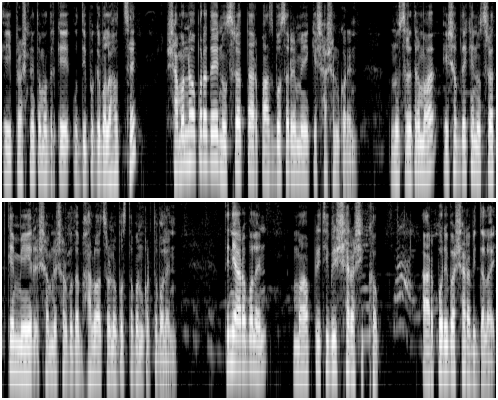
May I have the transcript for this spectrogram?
এই প্রশ্নে তোমাদেরকে উদ্দীপকে বলা হচ্ছে, সামান্য অপরাধে নুসরাত তার পাঁচ বছরের মেয়েকে শাসন করেন। নুসরাতের মা এসব দেখে নুসরাতকে মেয়ের সামনে সর্বদা ভালো আচরণ উপস্থাপন করতে বলেন। তিনি আরও বলেন, মা পৃথিবীর সেরা শিক্ষক আর পরিবার সেরা বিদ্যালয়।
